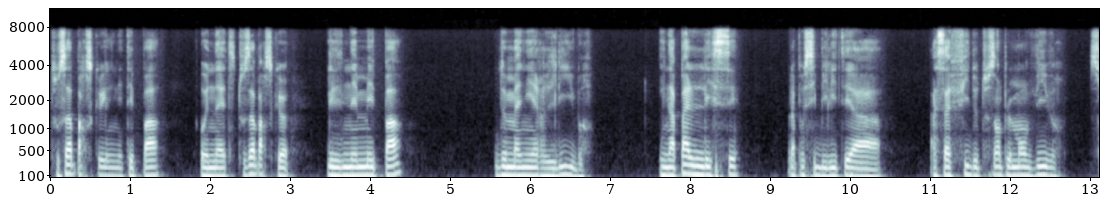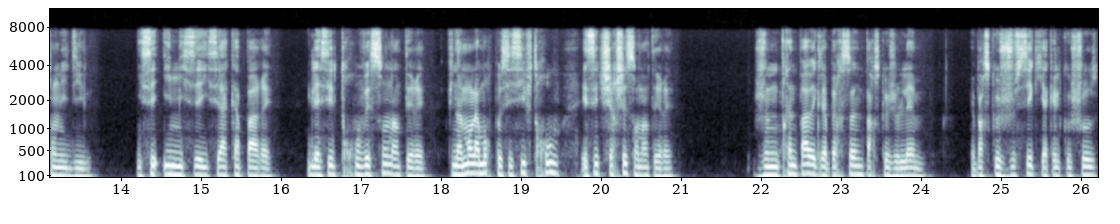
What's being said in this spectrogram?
Tout ça parce qu'il n'était pas honnête. Tout ça parce que il n'aimait pas de manière libre. Il n'a pas laissé la possibilité à, à sa fille de tout simplement vivre son idylle. Il s'est immiscé, il s'est accaparé. Il a essayé de trouver son intérêt. Finalement, l'amour possessif trouve, essaie de chercher son intérêt. Je ne traîne pas avec la personne parce que je l'aime, mais parce que je sais qu'il y a quelque chose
